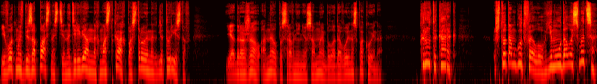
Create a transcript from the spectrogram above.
и вот мы в безопасности на деревянных мостках, построенных для туристов. Я дрожал, а Нелл по сравнению со мной была довольно спокойна. «Круто, Карак! Что там Гудфеллоу? Ему удалось смыться?»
